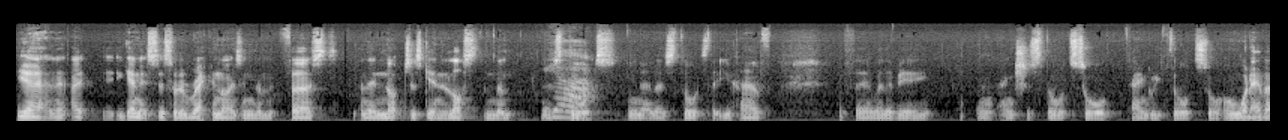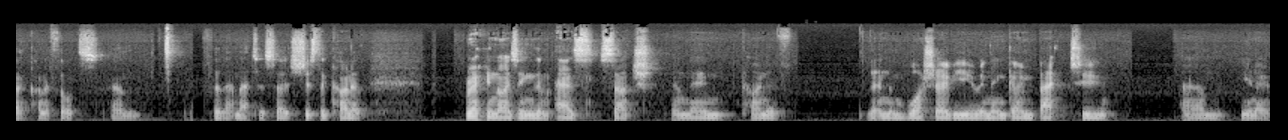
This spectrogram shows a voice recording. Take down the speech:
Yeah, and I, again, it's just sort of recognizing them at first, and then not just getting lost in them. Those Yeah. thoughts, you know, those thoughts that you have, if they're whether they be uh, anxious thoughts or angry thoughts or, or whatever kind of thoughts, um, for that matter. So it's just the kind of recognizing them as such, and then kind of letting them wash over you, and then going back to, um, you know,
